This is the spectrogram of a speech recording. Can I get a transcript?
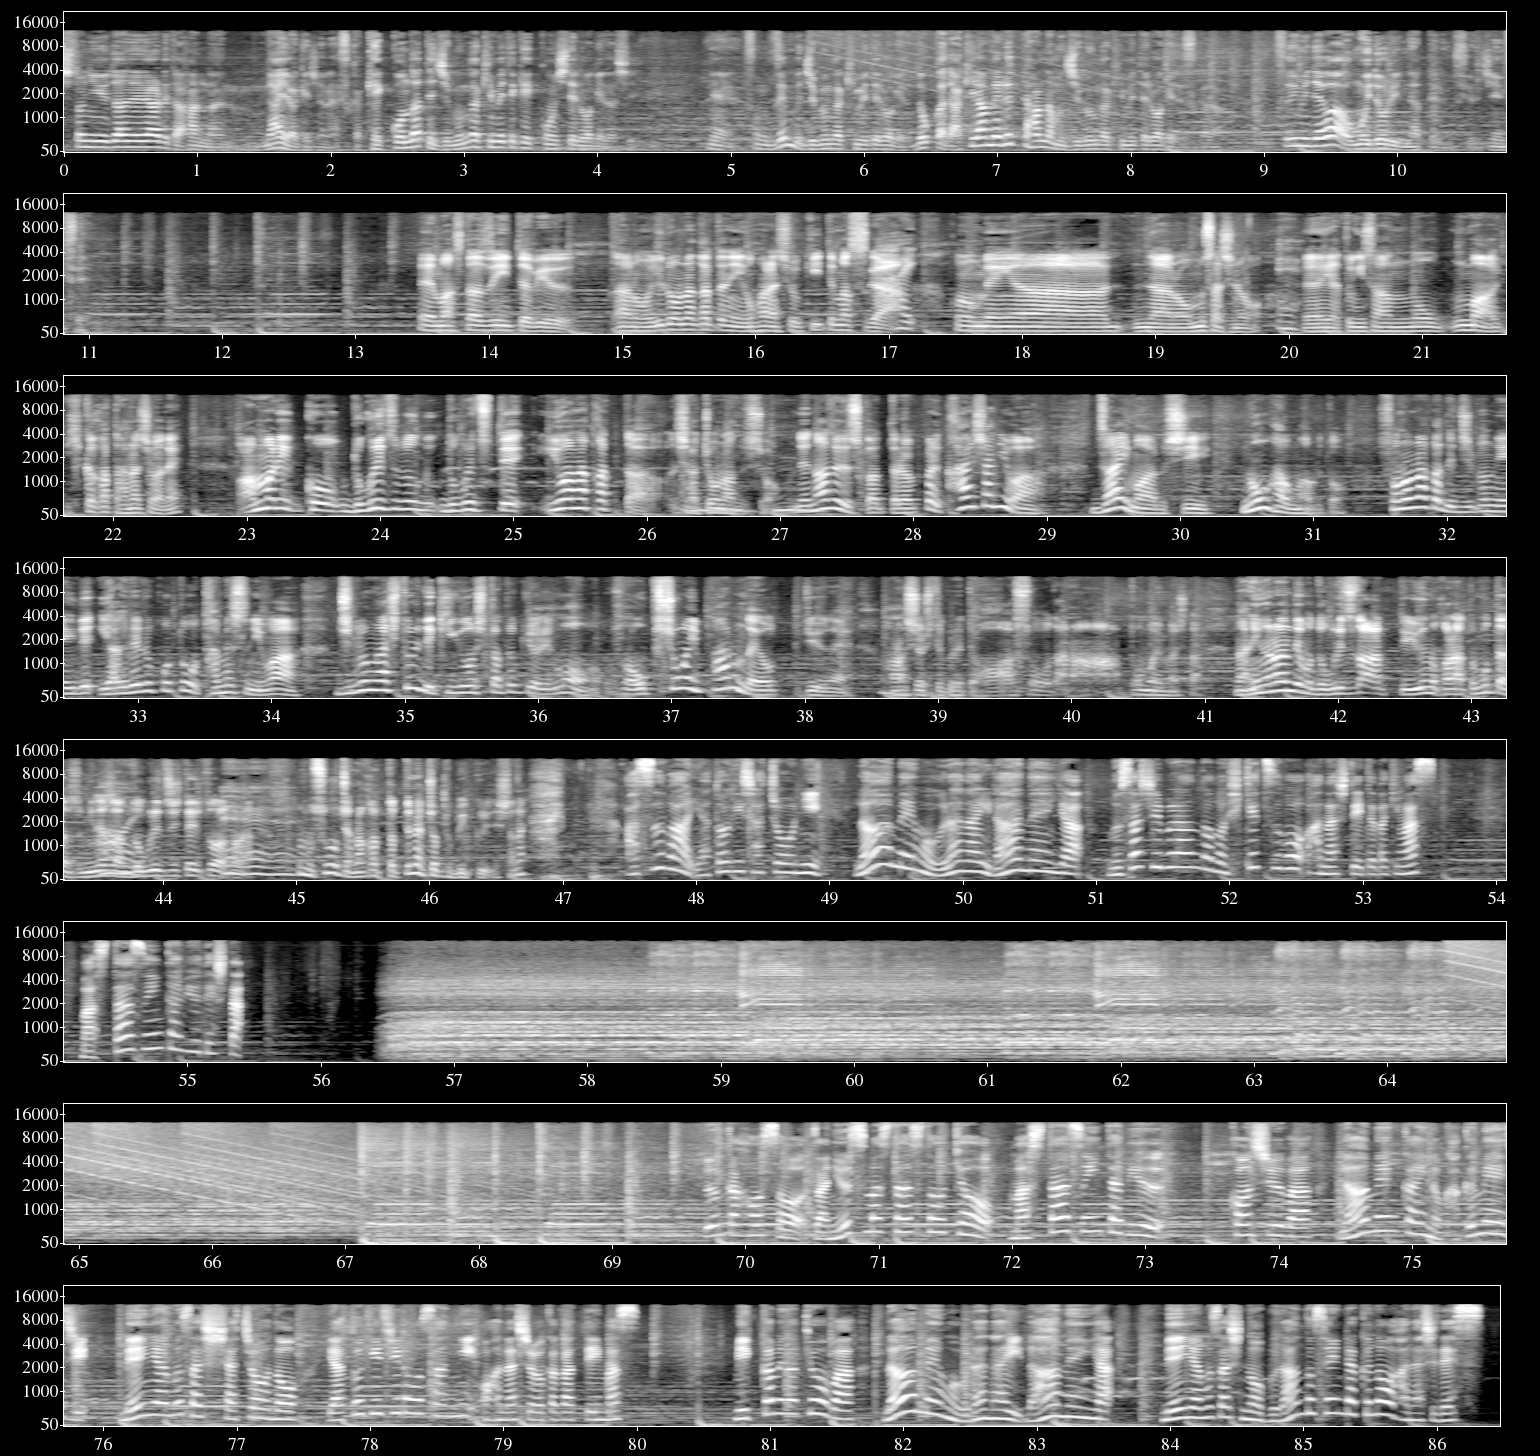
人に委ねられた判断ないわけじゃないですか。結婚だって自分が決めて結婚してるわけだし、ね、その全部自分が決めてるわけでどっかで諦めるって判断も自分が決めてるわけですから。そういう意味では思い通りになってるんですよ人生。えーマスターズインタビューあのいろんな方にお話を聞いてますが、はいこの麺屋あの武蔵の、ええー八木さんの、まあ、引っかかった話はねあんまりこう独立独立って言わなかった社長なんですよ。でなぜですかって言ったらやっぱり会社には財もあるしノウハウもあると。その中で自分でやれることを試すには自分が一人で起業した時よりもそのオプションはいっぱいあるんだよっていうね話をしてくれてああそうだなと思いました。何が何でも独立だっていうのかなと思ったんです。皆さはい。ん独立してる人だから、ええでもそうじゃなかったっていうのはちょっとびっくりでしたね。明日は八木社長にラーメンを売らないラーメン屋武蔵ブランドの秘訣を話していただきます。マスターズインタビューでした文化放送ザニュースマスターズ東京マスターズインタビュー。今週はラーメン界の革命児麺屋武蔵社長の八木二郎さんにお話を伺っています。3日目の今日はラーメンを売らないラーメン屋麺屋武蔵のブランド戦略のお話です。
